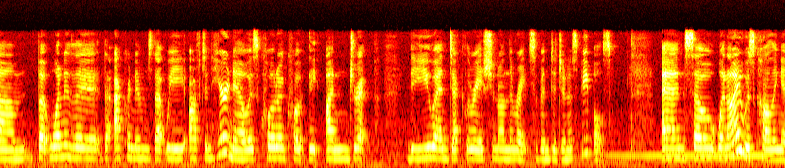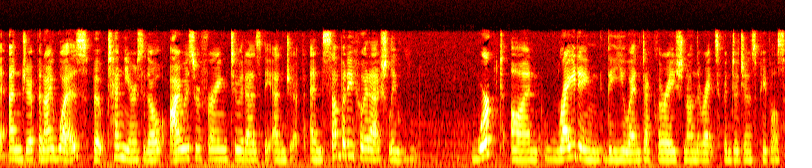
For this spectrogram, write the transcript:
um, but one of the, the acronyms that we often hear now is quote unquote the UNDRIP, the UN Declaration on the Rights of Indigenous Peoples. And so when I was calling it UNDRIP, and I was about 10 years ago, I was referring to it as the UNDRIP. And somebody who had actually worked on writing the UN Declaration on the Rights of Indigenous Peoples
